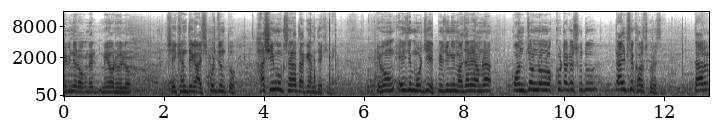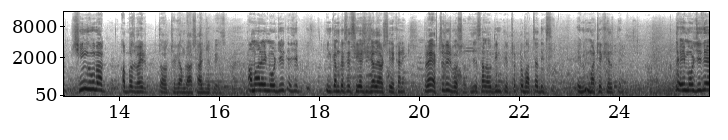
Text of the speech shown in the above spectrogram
বিভিন্ন রকমের মেয়র হইল সেইখান থেকে আজ পর্যন্ত হাসি মুখ ছাড়া তাকে আমি দেখিনি। এবং এই যে মসজিদ, পীরজঙ্গি মাজারে আমরা পঞ্চান্ন লক্ষ টাকা শুধু টাইলসে খরচ করেছি। তার সিংহভাগ আব্বাস ভাইয়ের তরফ থেকে আমরা সাহায্য পেয়েছি। আমার এই মসজিদ, এই যে ইনকাম ট্যাক্সের ছিয়াশি সালে আসছি এখানে, প্রায় একচল্লিশ বছর। এই যে সালাউদ্দিনকে ছোট্ট বাচ্চা দেখছি এই মাঠে খেলতে। তো এই মসজিদে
